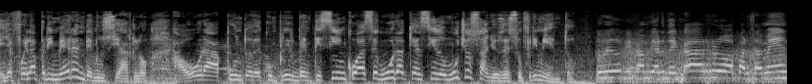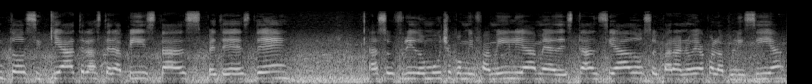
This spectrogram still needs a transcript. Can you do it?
Ella fue la primera en denunciarlo. Ahora, a punto de cumplir 25, asegura que han sido muchos años de sufrimiento. Tuve que cambiar de carro, apartamentos, psiquiatras, terapistas, PTSD ha sufrido mucho con mi familia, me ha distanciado, soy paranoia con la policía.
